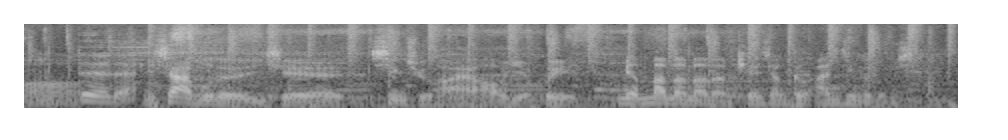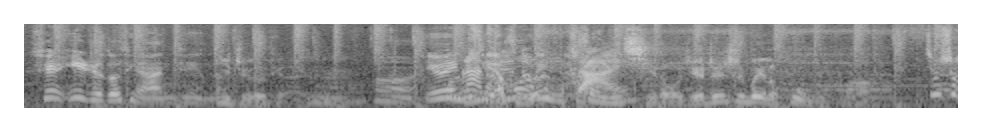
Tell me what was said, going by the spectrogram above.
哦，对对对。你下一步的一些兴趣和爱好也会面慢慢慢慢偏向更安静的东西吗？其实一直都挺安静的，一直都挺安静的。嗯，因为你节目很在一起的，我觉得真是为了互补吗？就是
